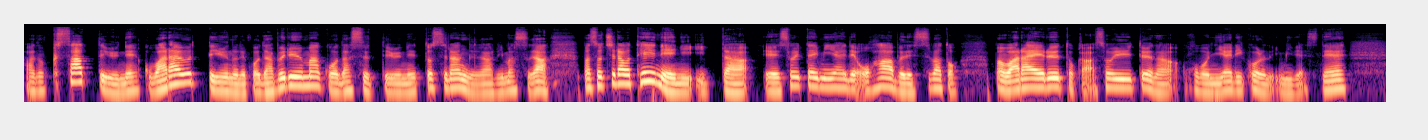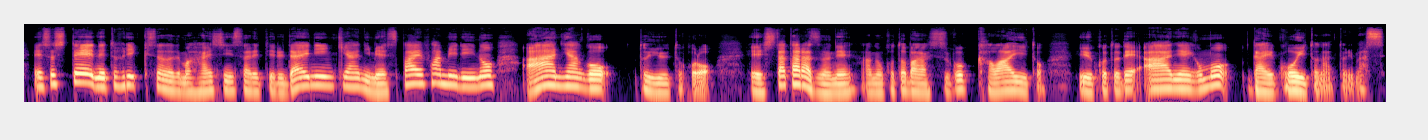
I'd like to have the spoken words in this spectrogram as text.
あの、草っていうね、こう笑うっていうので、こう W マークを出すっていうネットスラングがありますが、まあ、そちらを丁寧に言った、えーそういった意味合いでおハーブですわと、まあ、笑えるとか、そういうというようなほぼニアリコールの意味ですね。えーそして、ネットフリックスなどでも配信されている大人気アニメ、スパイファミリーのアーニャ語というところ、えー舌足らずのね、あの言葉がすごく可愛いということで、アーニャ語も第5位となっております。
